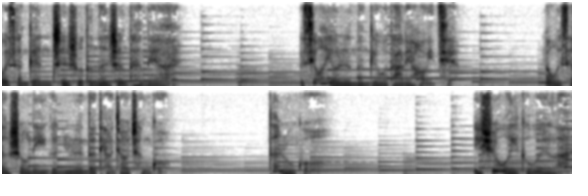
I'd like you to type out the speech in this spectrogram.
我想跟成熟的男生谈恋爱。我希望有人能给我打理好一切，让我享受另一个女人的调教成果。但如果你许我一个未来，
